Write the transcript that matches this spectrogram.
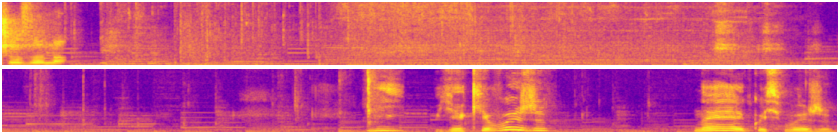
Що за на... І Як я вижив? Ну я якось вижив.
